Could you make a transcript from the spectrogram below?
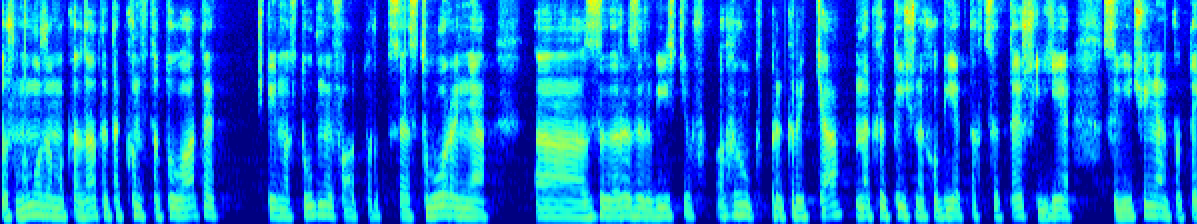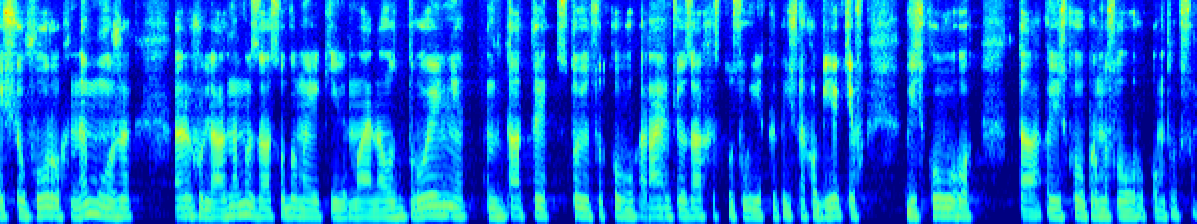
Тож ми можемо казати та констатувати, що й наступний фактор це створення. З резервістів груп прикриття на критичних об'єктах це теж є свідченням про те, що ворог не може регулярними засобами, які він має на озброєнні, дати 100% гарантію захисту своїх критичних об'єктів військового та військово-промислового комплексу.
